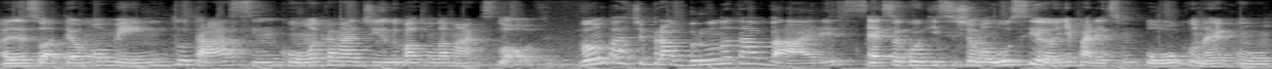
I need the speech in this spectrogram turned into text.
Olha só, até o momento tá assim, com uma camadinha do batom da Max Love. Vamos partir pra Bruna Tavares. Essa cor aqui se chama Luciane, parece um pouco, né, com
